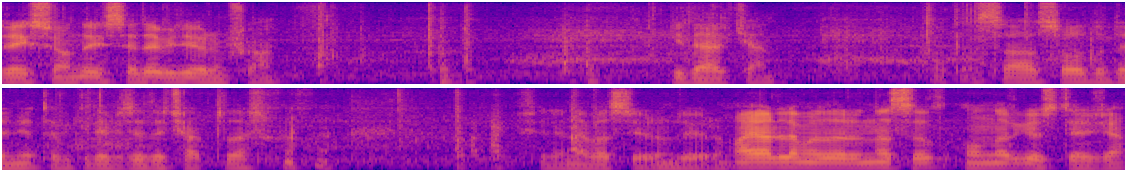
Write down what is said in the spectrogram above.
direksiyonda hissedebiliyorum şu an. Giderken. Bakın sağa sola da dönüyor. Tabii ki de bize de çarptılar. Frene basıyorum diyorum. Ayarlamaları nasıl onları göstereceğim.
